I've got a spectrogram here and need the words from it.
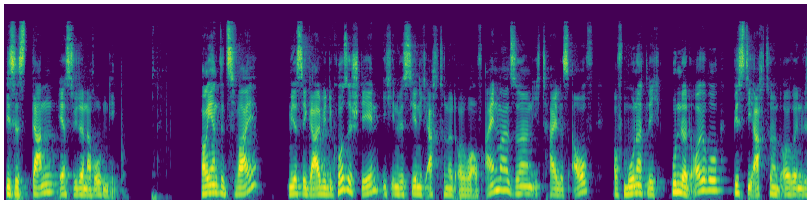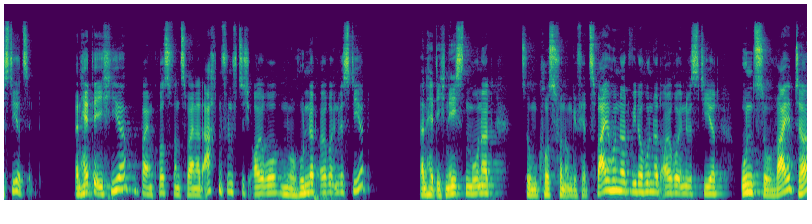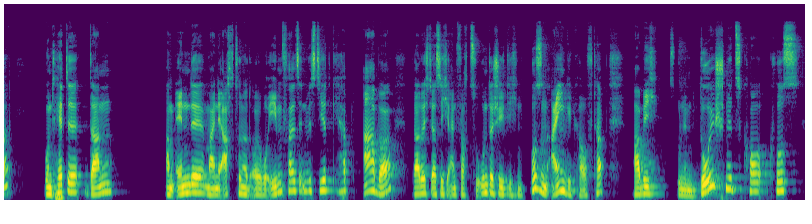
bis es dann erst wieder nach oben ging. Variante 2, mir ist egal, wie die Kurse stehen, ich investiere nicht 800 Euro auf einmal, sondern ich teile es auf auf monatlich 100 Euro, bis die 800 Euro investiert sind. Dann hätte ich hier beim Kurs von 258 Euro nur 100 Euro investiert dann hätte ich nächsten Monat zum Kurs von ungefähr 200 wieder 100 Euro investiert und so weiter und hätte dann am Ende meine 800 Euro ebenfalls investiert gehabt. Aber dadurch, dass ich einfach zu unterschiedlichen Kursen eingekauft habe, habe ich zu einem Durchschnittskurs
